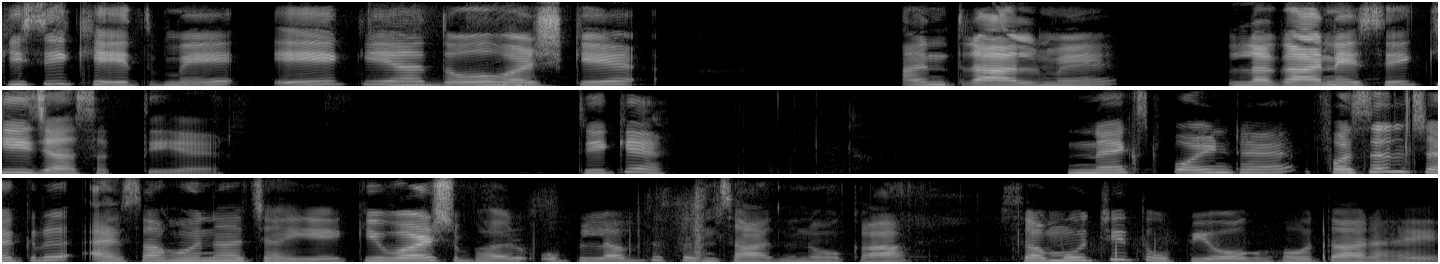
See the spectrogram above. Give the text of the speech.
किसी खेत में एक या दो वर्ष के अंतराल में लगाने से की जा सकती है। ठीक है? नेक्स्ट पॉइंट है, फ़सल चक्र ऐसा होना चाहिए कि वर्ष भर उपलब्ध संसाधनों का समुचित उपयोग होता रहे।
